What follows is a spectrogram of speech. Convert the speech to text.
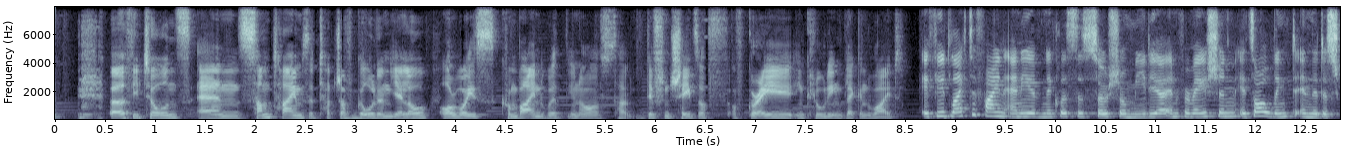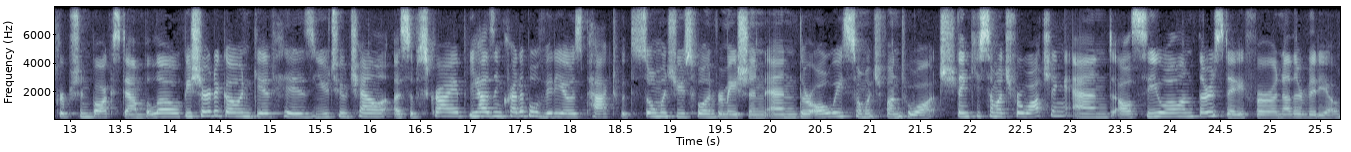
earthy tones, and sometimes a touch of golden yellow, always combined with, you know, different shades of, of gray, including black and white. If you'd like to find any of Niklas's social media information, it's all linked in the description box down below. Be sure to go and give his YouTube channel a subscribe. He has incredible videos packed with so much useful information, and they're always so much fun to watch. Thank you so much for watching, and I'll see you all on Thursday for another video.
